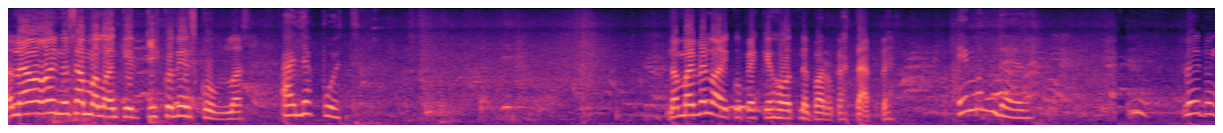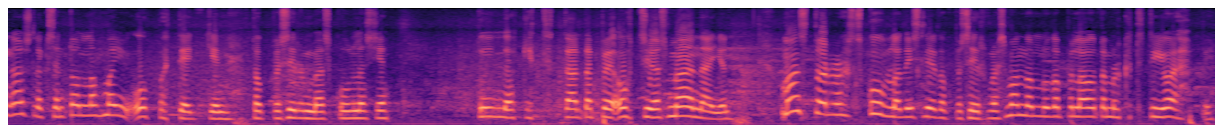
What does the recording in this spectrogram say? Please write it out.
Ole on aina samallaan kirkki kuin tins kuulas. Älä puhut. No, mä vielä aiku pekki hotne parukat täppä. Ei mun tehdä. Reidun Aslaksen tuolla mai oppahteetkin toppe sirmäskullas ja tilläkit täältä pe ohtsias määnäjän. Manstor skuuladis lietoppe sirmäs. Mä oon ollut toppe lautamerkat jo ähpi.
